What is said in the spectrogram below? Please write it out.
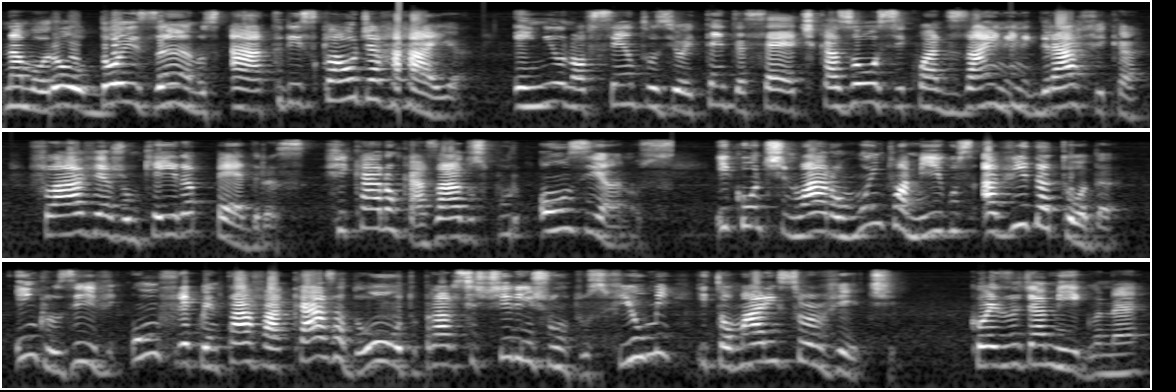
Namorou dois anos a atriz Cláudia Raia. Em 1987, casou-se com a designer gráfica Flávia Junqueira Pedras. Ficaram casados por 11 anos e continuaram muito amigos a vida toda. Inclusive, um frequentava a casa do outro para assistirem juntos filme e tomarem sorvete. Coisa de amigo, né?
